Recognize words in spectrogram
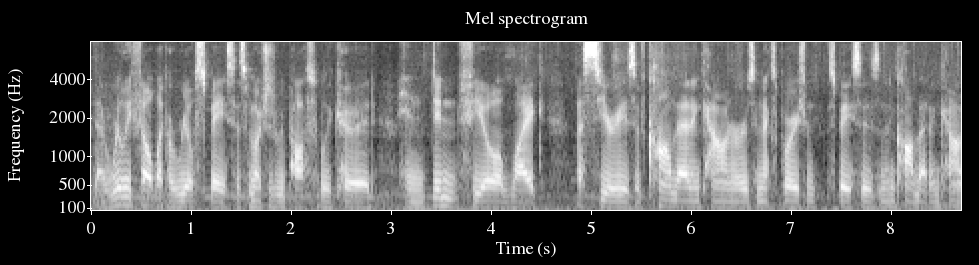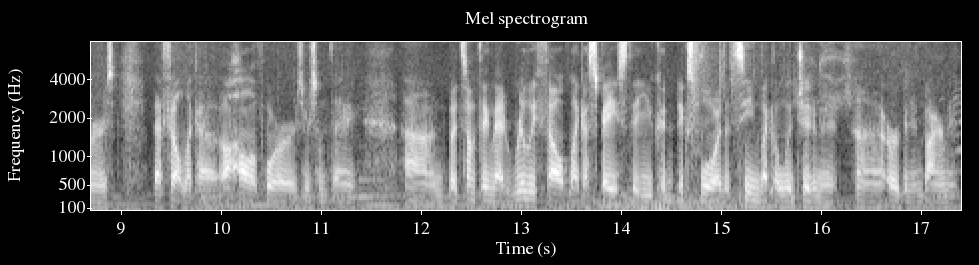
that really felt like a real space as much as we possibly could and didn't feel like a series of combat encounters and exploration spaces and then combat encounters that felt like a, a hall of horrors or something, um, but something that really felt like a space that you could explore that seemed like a legitimate uh, urban environment.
